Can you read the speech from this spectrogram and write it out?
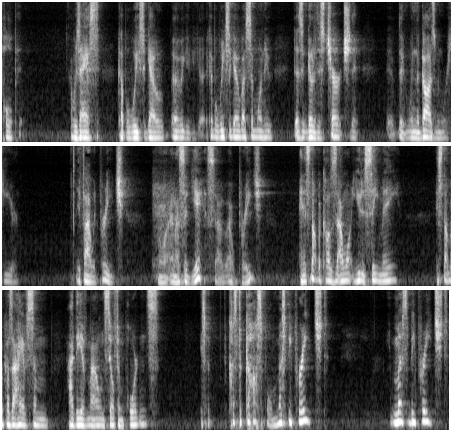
pulpit. I was asked a couple of weeks ago, uh, a couple of weeks ago, by someone who doesn't go to this church that, that when the Godsmen were here, if I would preach, and I said yes, I, I'll preach. And it's not because I want you to see me. It's not because I have some idea of my own self importance. It's because the gospel must be preached. It must be preached.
